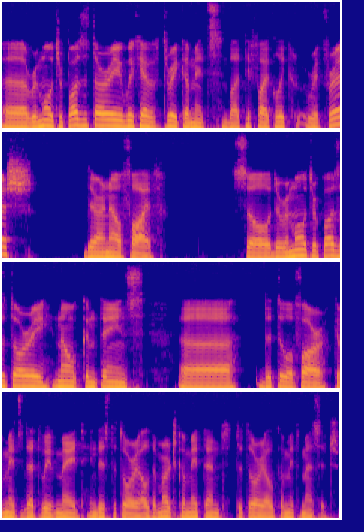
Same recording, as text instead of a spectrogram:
uh, remote repository we have three commits, but if I click refresh, there are now five. So the remote repository now contains uh, the two of our commits that we've made in this tutorial, the merge commit and tutorial commit message.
